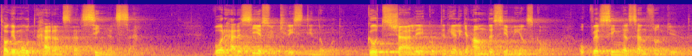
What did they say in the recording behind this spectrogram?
Tag emot Herrens välsignelse. Vår Herres Jesu Kristi nåd, Guds kärlek och den helige Andes gemenskap och välsignelsen från Gud,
